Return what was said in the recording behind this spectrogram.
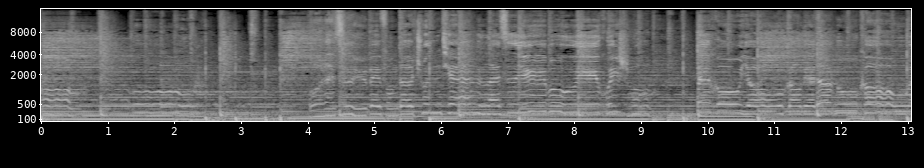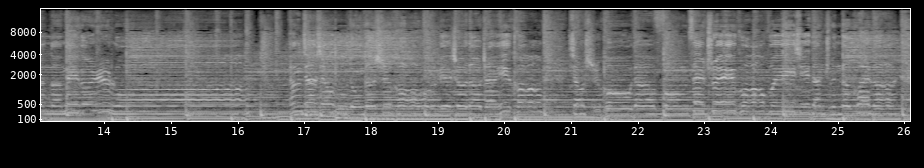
我来自于北方的春天，来自一步一回首，背后有告别的路口，温暖每个日落。当家乡入冬的时候，列车到站以后，小时候纯的快乐，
